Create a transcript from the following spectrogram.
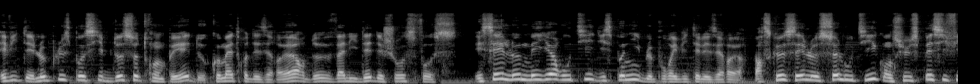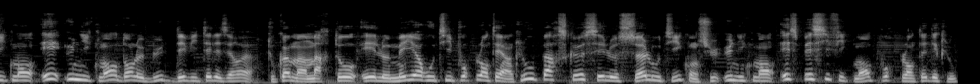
Éviter le plus possible de se tromper, de commettre des erreurs, de valider des choses fausses. Et c'est le meilleur outil disponible pour éviter les erreurs, parce que c'est le seul outil conçu spécifiquement et uniquement dans le but d'éviter les erreurs. Tout comme un marteau est le meilleur outil pour planter un clou parce que c'est le seul outil conçu uniquement et spécifiquement pour planter des clous.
